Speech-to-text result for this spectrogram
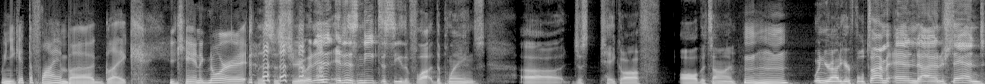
when you get the flying bug, like you can't ignore it. this is true. It is, it is neat to see the fly, the planes uh, just take off all the time. Mm-hmm. When you're out here full time, and I understand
